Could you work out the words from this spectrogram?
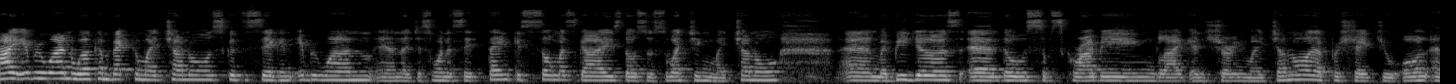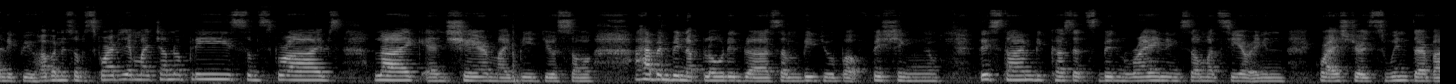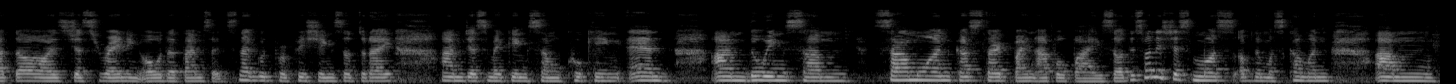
Hi everyone, welcome back to my channel. It's good to see again everyone. And I just want to say thank you so much guys those who's watching my channel and my videos and those subscribing like and sharing my channel. I appreciate you all. And if you haven't subscribed yet my channel please subscribe like and share my videos so i haven't been uploaded uh, some video about fishing this time because it's been raining so much here in christchurch winter but oh it's just raining all the time so it's not good for fishing. So today i'm just making some cooking and i'm doing some Samoan custard pineapple pie so this one is just most of the most common um,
